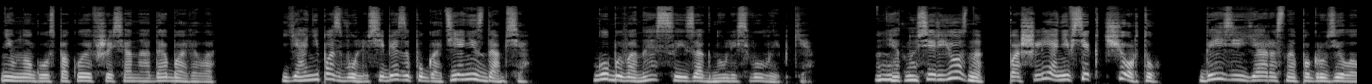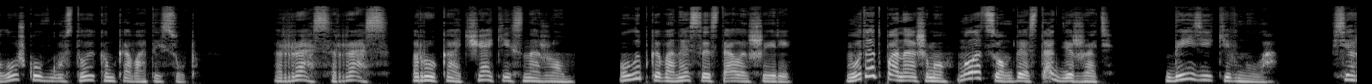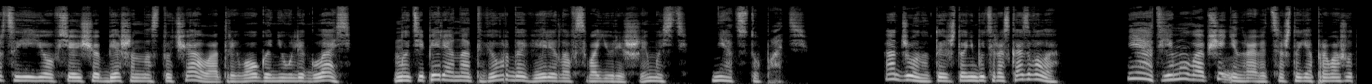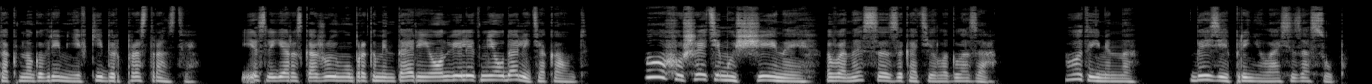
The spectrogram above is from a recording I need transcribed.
Немного успокоившись, она добавила. «Я не позволю себя запугать, я не сдамся». Губы Ванессы изогнулись в улыбке. «Нет, ну серьезно, пошли они все к черту!» Дейзи яростно погрузила ложку в густой комковатый суп. Раз, раз, рука Чаки с ножом. Улыбка Ванессы стала шире. «Вот это по-нашему, молодцом, Дэс, так держать!» Дейзи кивнула. Сердце ее все еще бешено стучало, а тревога не улеглась, но теперь она твердо верила в свою решимость не отступать. «А Джону ты что-нибудь рассказывала?» «Нет, ему вообще не нравится, что я провожу так много времени в киберпространстве. Если я расскажу ему про комментарии, он велит мне удалить аккаунт». «Ох уж эти мужчины!» — Ванесса закатила глаза. «Вот именно». Дейзи принялась за суп.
